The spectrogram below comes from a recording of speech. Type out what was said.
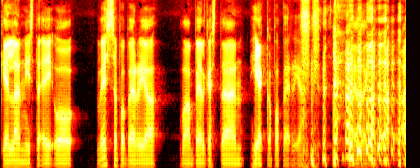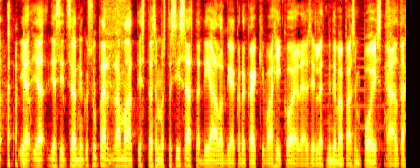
kellään niistä ei ole vessapaperia, vaan pelkästään hiekkapaperia. Ja ja, ja sitten se on niinku superdramaattista semmoista sisäistä dialogia, kun ne kaikki vaan hikoilee sille, että miten mä pääsen pois täältä.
